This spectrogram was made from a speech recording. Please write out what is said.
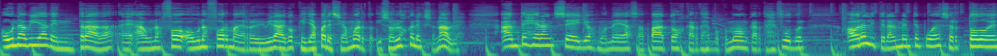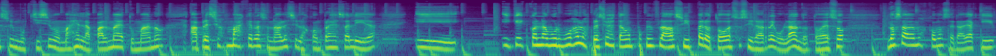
o una vía de entrada eh, a una o una forma de revivir algo que ya parecía muerto, y son los coleccionables. Antes eran sellos, monedas, zapatos, cartas de Pokémon, cartas de fútbol. Ahora literalmente puede ser todo eso y muchísimo más en la palma de tu mano a precios más que razonables si los compras de salida. Y, y que con la burbuja los precios están un poco inflados, sí, pero todo eso se irá regulando. Todo eso no sabemos cómo será de aquí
